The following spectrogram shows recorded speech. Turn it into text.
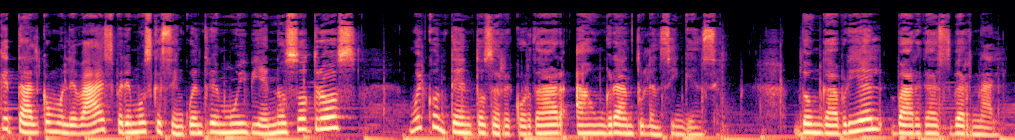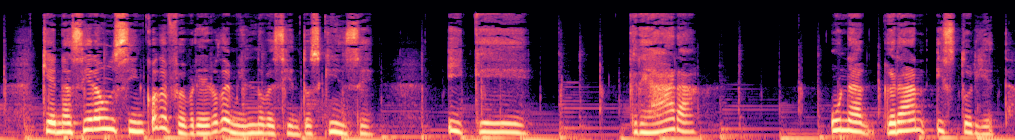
¿qué tal? ¿Cómo le va? Esperemos que se encuentre muy bien. Nosotros muy contentos de recordar a un gran tulancinguense, don Gabriel Vargas Bernal, quien naciera un 5 de febrero de 1915 y que creara una gran historieta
